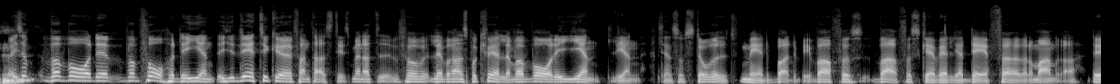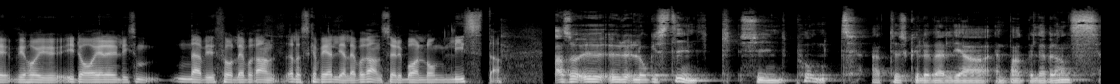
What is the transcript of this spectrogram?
Mm. Liksom, vad, var det, vad var det egentligen? Det tycker jag är fantastiskt, men att få leverans på kvällen, vad var det egentligen som står ut med Budbee? Varför, varför ska jag välja det före de andra? Det, vi har ju, idag är det liksom när vi får leverans, eller ska välja leverans så är det bara en lång lista. Alltså ur, ur logistiksynpunkt, att du skulle välja en Budbee-leverans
